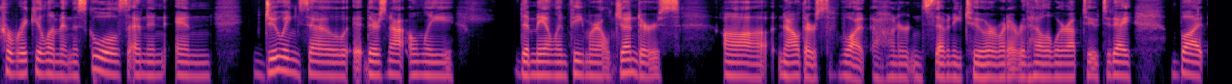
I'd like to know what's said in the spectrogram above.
curriculum in the schools and in, and doing so, there's not only the male and female genders, uh, now there's what, 172 or whatever the hell we're up to today, but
